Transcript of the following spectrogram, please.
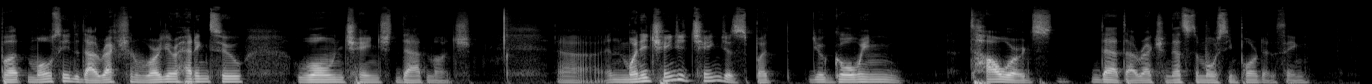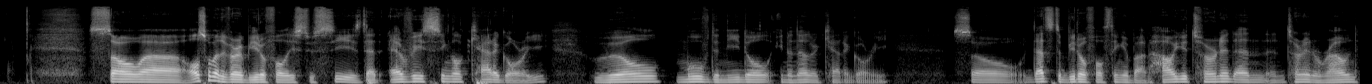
but mostly the direction where you're heading to won't change that much. Uh, and when it changes, it changes, but you're going towards that direction. That's the most important thing. So, uh, also, what very beautiful is to see is that every single category will move the needle in another category. So, that's the beautiful thing about how you turn it and, and turn it around.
